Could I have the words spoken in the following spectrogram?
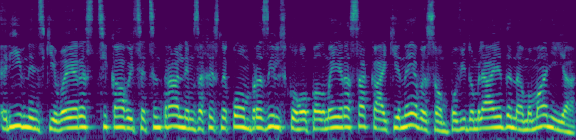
Рівненський Верес цікавиться центральним захисником бразильського Палмейраса Кайкі Невесом, повідомляє Динамо Манія.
